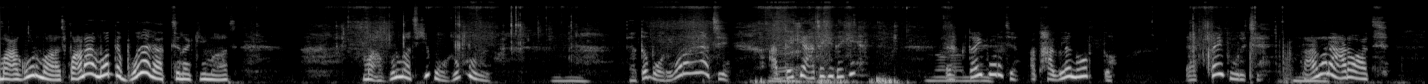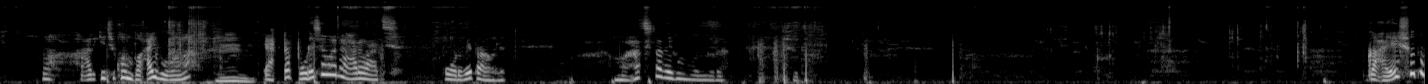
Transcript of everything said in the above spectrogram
মাগুর মাছ পানার মধ্যে বোঝা যাচ্ছে না কি মাছ। মাগুর মাছ কি বড়? এত বড় বড় হয়ে আছে। আর দেখি আছে কি দেখি? একটাই পড়েছে। আর থাকলে নড়তো একটাই পড়েছে। তার মানে আরও আছে। আর কিছুক্ষণ বাইবো বাবা। হুম। একটা পড়েছে মানে আরও আছে। পড়বে তাহলে। মাছটা দেখুন বন্ধুরা। গায়ে শুধু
